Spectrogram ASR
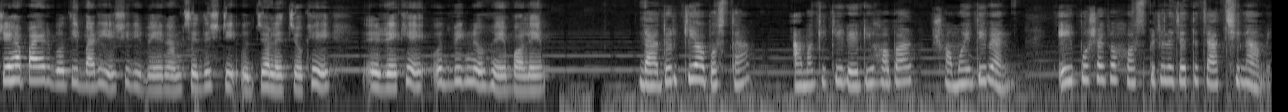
সেহা পায়ের গতি বাড়িয়ে সিঁড়ি বেয়ে নামছে। দৃষ্টি উজ্জ্বলের চোখে রেখে উদ্বিগ্ন হয়ে বলে দাদুর কি অবস্থা? আমাকে কি রেডি হবার সময় দিবেন? এই পোশাকে হসপিটালে যেতে চাচ্ছি না আমি।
